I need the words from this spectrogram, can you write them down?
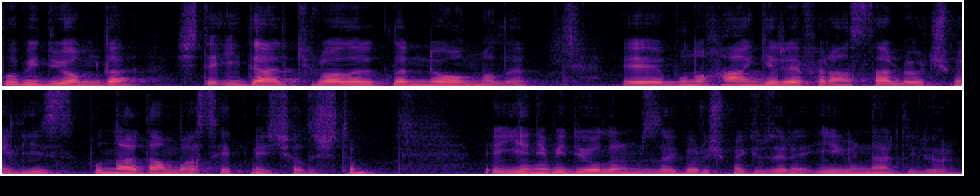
Bu videomda işte ideal kilo aralıkları ne olmalı, bunu hangi referanslarla ölçmeliyiz bunlardan bahsetmeye çalıştım. E, yeni videolarımızda görüşmek üzere iyi günler diliyorum.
